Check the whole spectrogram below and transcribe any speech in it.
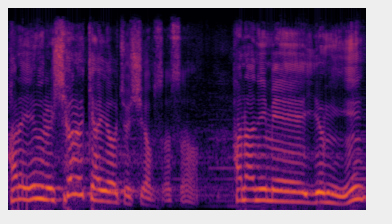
하나님의 영을 새롭게 하여 주시옵소서. 하나님의 영이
